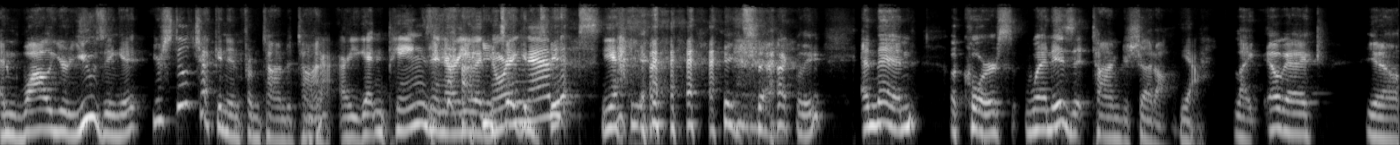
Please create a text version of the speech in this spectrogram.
And while you're using it, you're still checking in from time to time. Yeah. Are you getting pings and are you ignoring taking them? Tips? Yeah. Yeah. exactly. And then, of course, when is it time to shut off? yeah. Like, okay, you know.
